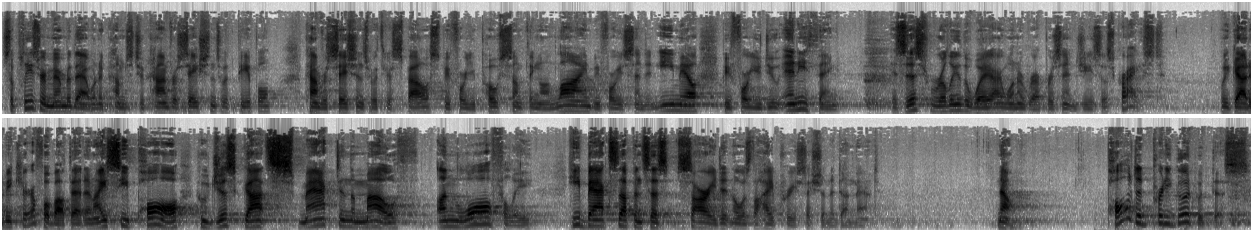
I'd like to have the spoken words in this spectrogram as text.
So please remember that when it comes to conversations with people, conversations with your spouse, before you post something online, before you send an email, before you do anything. Is this really the way I want to represent Jesus Christ? We got to be careful about that. And I see Paul, who just got smacked in the mouth unlawfully, he backs up and says, Sorry, didn't know it was the high priest. I shouldn't have done that. Now, Paul did pretty good with this.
